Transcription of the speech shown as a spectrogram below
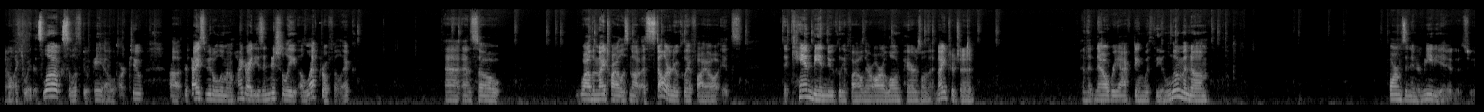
I don't like the way this looks, so let's do ALR2 uh, the diisobutyl aluminum hydride is initially electrophilic. Uh, and so while the nitrile is not a stellar nucleophile, it's it can be a nucleophile. There are lone pairs on that nitrogen. And that now reacting with the aluminum forms an intermediate.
